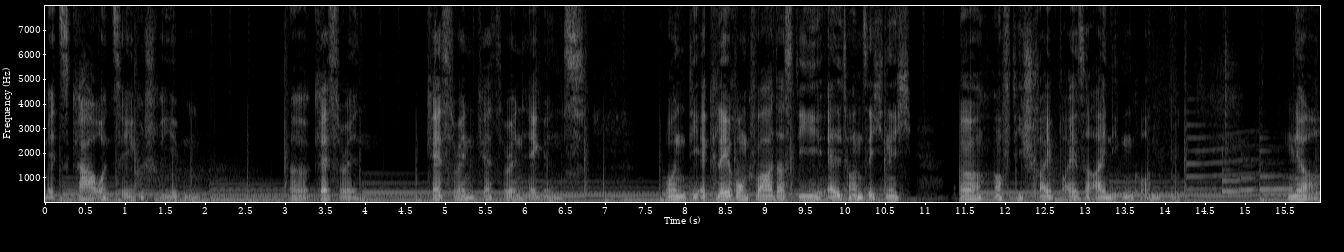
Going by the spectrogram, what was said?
mit K und C geschrieben. Äh, Catherine. Catherine, Catherine Higgins. Und die Erklärung war, dass die Eltern sich nicht äh, auf die Schreibweise einigen konnten. Ja.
